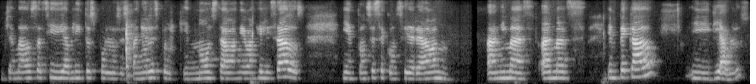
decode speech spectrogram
llamados así diablitos por los españoles porque no estaban evangelizados y entonces se consideraban ánimas, almas en pecado y diablos.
